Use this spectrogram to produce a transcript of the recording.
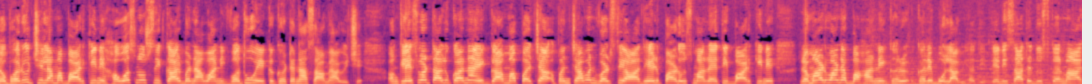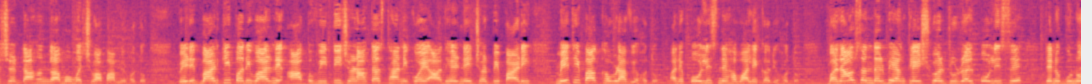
તો ભરૂચ જિલ્લામાં બાળકીને હવસનો શિકાર બનાવવાની વધુ એક ઘટના સામે આવી છે. અંકલેશ્વર તાલુકાના એક ગામમાં પચા, પંચાવન વર્ષીય આધેડ પાડોશમાં રહેતી બાળકીને રમાડવાના બહાને ઘરે બોલાવી હતી. તેની સાથે દુષ્કર્મ આચરતા હંગામો મચવા પામ્યો હતો. પીડિત બાળકી પરિવારને આપવીતી જણાવતા સ્થાનિકોએ આધેડને ઝડપી પાડી મેથી પાક ખવડાવ્યો હતો અને પોલીસને હવાલે કર્યો હતો. બનાવ સંદર્ભે અંકલેશ્વર રૂરલ પોલીસે તેનો ગુનો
